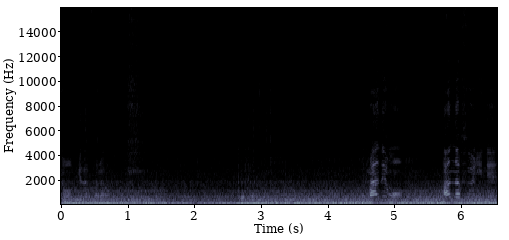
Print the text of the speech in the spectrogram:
なわけだから。まあでもあんな風にね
